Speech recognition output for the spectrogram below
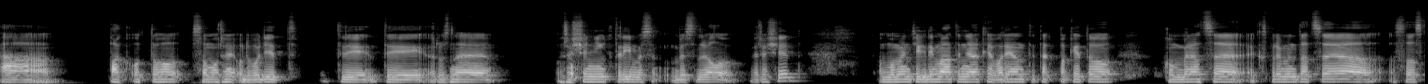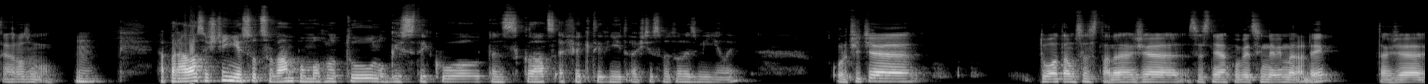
a pak od toho samozřejmě odvodit ty, ty různé řešení, kterými by se dalo vyřešit. A v momentě, kdy máte nějaké varianty, tak pak je to kombinace experimentace a, a selského rozumu. Hmm. Napadá vás ještě něco, co vám pomohlo tu logistiku, ten sklad zefektivnit a ještě jsme to nezmínili? Určitě tu a tam se stane, že se s nějakou věcí nevíme rady, takže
